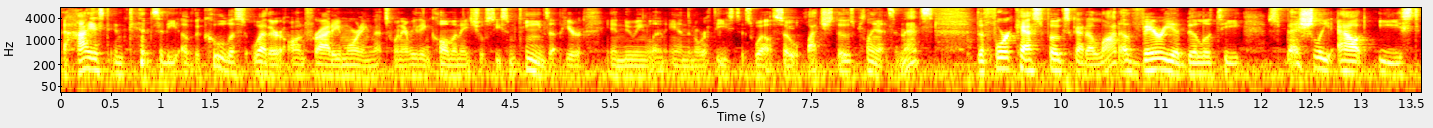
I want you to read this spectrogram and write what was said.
the highest intensity of the coolest weather on Friday morning. That's when everything culminates. You'll see some teens up here in New England and the Northeast as well. So watch those plants. And that's the forecast, folks. Got a lot of variability, especially out east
